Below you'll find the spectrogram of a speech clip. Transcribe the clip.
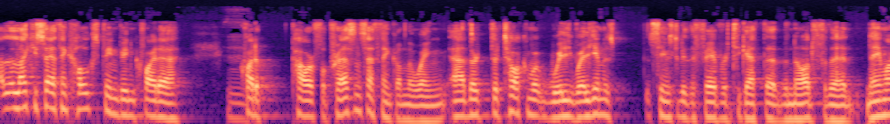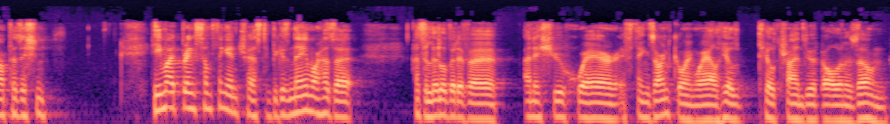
Like you say, I think Hulk's been been quite a mm. quite a powerful presence. I think on the wing, uh, they're they're talking about Will Willian is seems to be the favourite to get the, the nod for the Neymar position. He might bring something interesting because Neymar has a has a little bit of a an issue where if things aren't going well, he'll he'll try and do it all on his own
